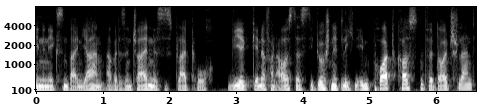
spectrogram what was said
in den nächsten beiden Jahren, aber das Entscheidende ist, es bleibt hoch. Wir gehen davon aus, dass die durchschnittlichen Importkosten für Deutschland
